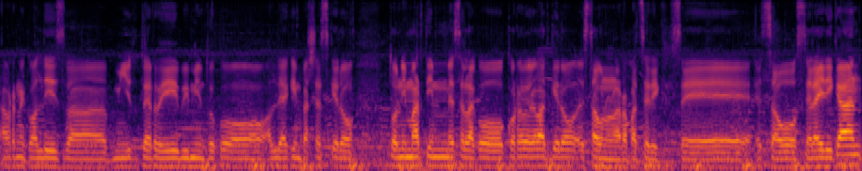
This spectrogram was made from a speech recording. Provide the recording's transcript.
aurreneko aldiz, ba, minutu terdi, bi minutuko aldeakin pasezkero Toni Martin bezalako korredore bat gero ez da honon harrapatzerik. Ze, ez dago zela irikan,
